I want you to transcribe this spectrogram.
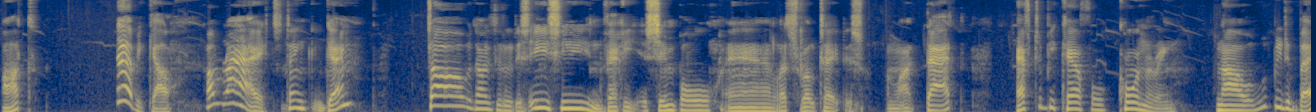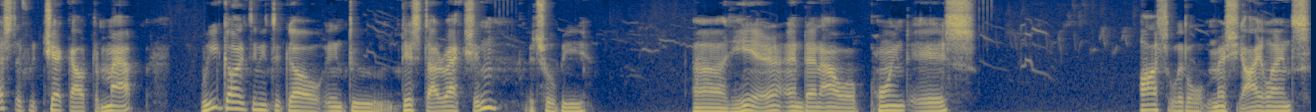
What? There we go. Alright, thank you again. So we're going to do this easy and very simple. And let's rotate this like that. Have to be careful cornering. Now it would be the best if we check out the map. We're going to need to go into this direction, which will be uh, here. And then our point is past little meshy islands.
